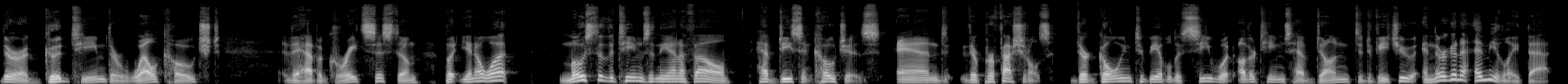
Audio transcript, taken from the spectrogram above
They're a good team, they're well coached, they have a great system, but you know what? most of the teams in the NFL have decent coaches and they're professionals. They're going to be able to see what other teams have done to defeat you and they're going to emulate that.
